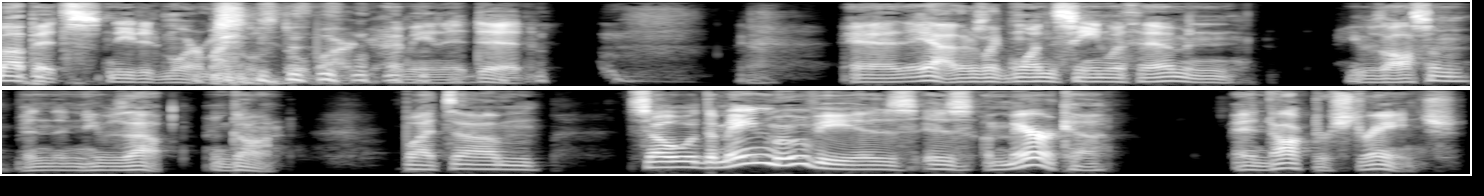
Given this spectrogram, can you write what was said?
Muppets needed more Michael Stuhlbarg. I mean, it did. And yeah, there was like one scene with him and he was awesome and then he was out and gone. But um so the main movie is is America and Doctor Strange.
